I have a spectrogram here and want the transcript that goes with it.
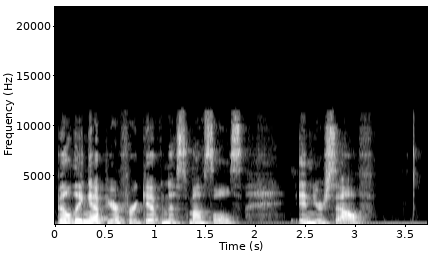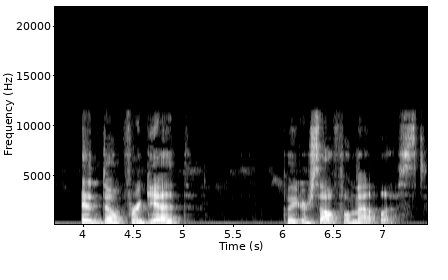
building up your forgiveness muscles in yourself. And don't forget, put yourself on that list.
